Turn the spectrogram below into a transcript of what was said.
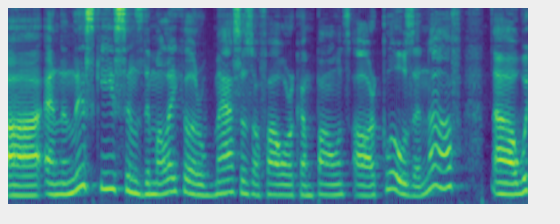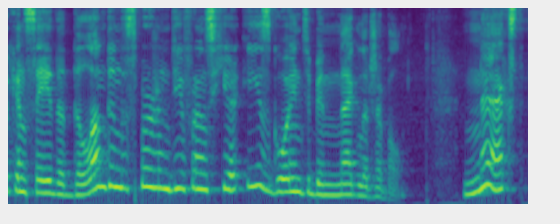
uh, and in this case, since the molecular masses of our compounds are close enough, uh, we can say that the London dispersion difference here is going to be negligible. Next,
